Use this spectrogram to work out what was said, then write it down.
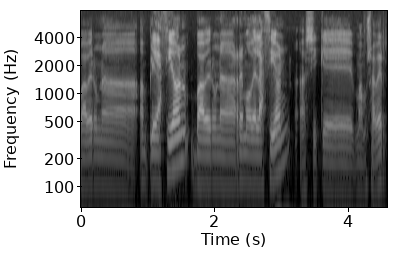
Va a haber una ampliación, va a haber una remodelación, así que vamos a ver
